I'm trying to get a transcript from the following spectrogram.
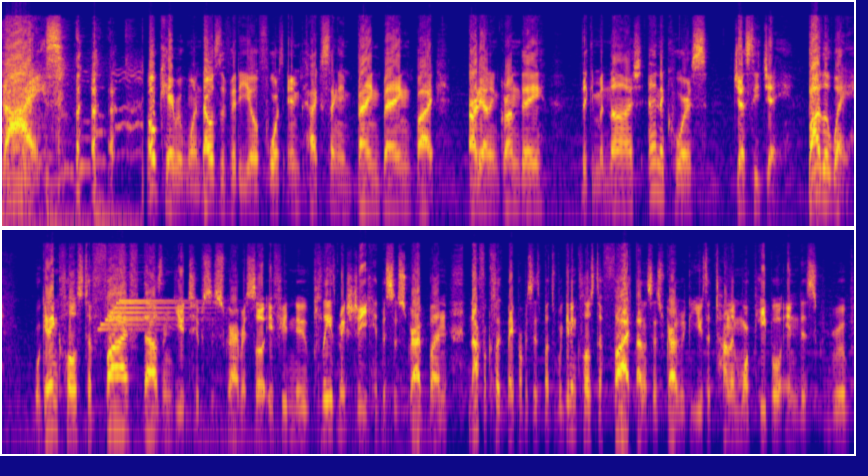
Nice! okay everyone, that was the video, Fourth Impact singing Bang Bang by Ariana Grande, Nicki Minaj, and of course, Jessie J. By the way, we're getting close to 5,000 YouTube subscribers, so if you're new, please make sure you hit the subscribe button, not for clickbait purposes, but we're getting close to 5,000 subscribers. We could use a ton of more people in this group.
